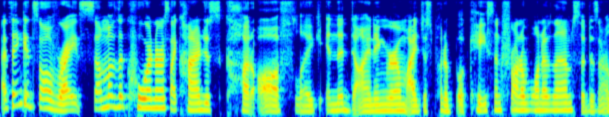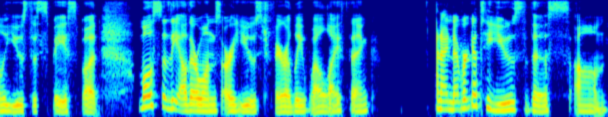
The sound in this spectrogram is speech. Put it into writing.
I think it's all right. Some of the corners I kind of just cut off, like in the dining room, I just put a bookcase in front of one of them, so it doesn't really use the space, but most of the other ones are used fairly well, I think. And I never get to use this um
